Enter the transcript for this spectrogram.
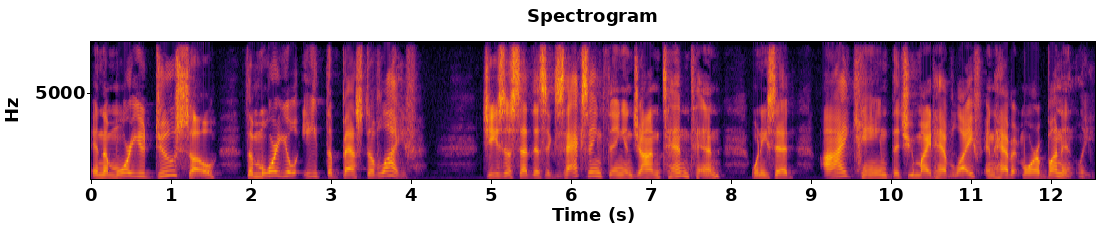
And the more you do so, the more you'll eat the best of life. Jesus said this exact same thing in John 10 10 when he said, I came that you might have life and have it more abundantly.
